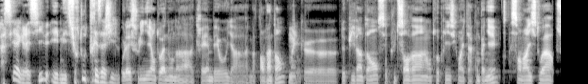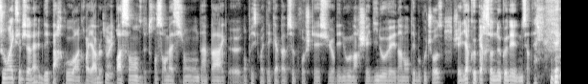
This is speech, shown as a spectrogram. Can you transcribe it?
assez agressive, et, mais surtout très agile. Vous l'avez souligné, Antoine, on a créé MBO il y a maintenant 20 ans. Donc, euh, euh, depuis 20 ans, c'est plus de 120 entreprises qui ont été accompagnées, 120 histoires souvent exceptionnelles, des parcours incroyables, de croissance, de transformation, d'impact, euh, d'entreprises qui ont été capables de se projeter sur des nouveaux marchés, d'innover, d'inventer beaucoup de choses. J'allais dire que personne ne connaît d'une certaine manière,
